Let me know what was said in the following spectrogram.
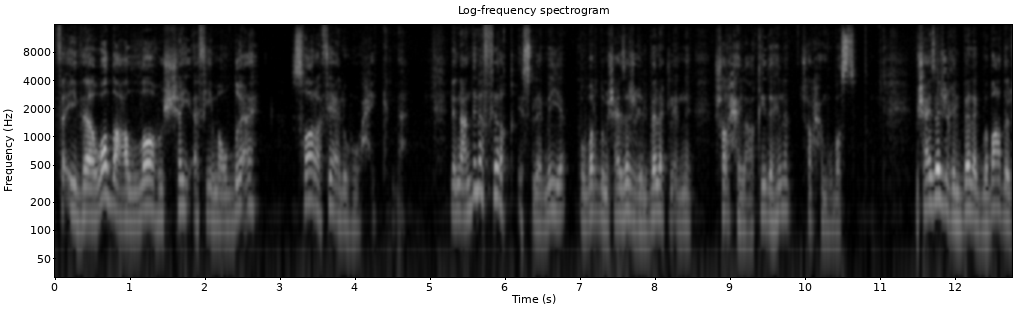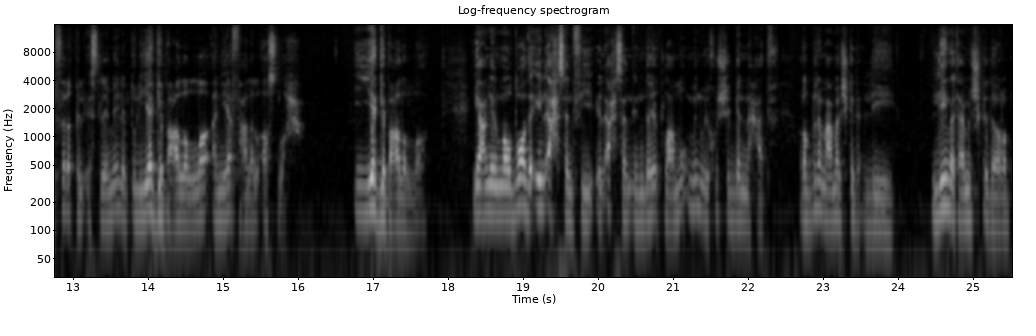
فإذا وضع الله الشيء في موضعه صار فعله حكمة. لأن عندنا فرق إسلامية وبرضه مش عايز أشغل بالك لأن شرح العقيدة هنا شرح مبسط. مش عايز أشغل بالك ببعض الفرق الإسلامية اللي بتقول يجب على الله أن يفعل الأصلح. يجب على الله. يعني الموضوع ده إيه الأحسن فيه؟ الأحسن إن ده يطلع مؤمن ويخش الجنة حتف. ربنا ما عملش كده. ليه؟ ليه ما تعملش كده يا رب؟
